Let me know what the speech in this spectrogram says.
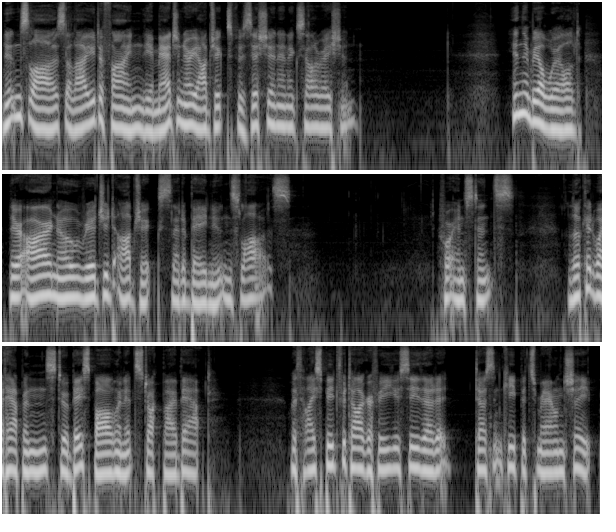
Newton's laws allow you to find the imaginary object's position and acceleration. In the real world, there are no rigid objects that obey Newton's laws. For instance, look at what happens to a baseball when it's struck by a bat. With high speed photography, you see that it doesn't keep its round shape.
